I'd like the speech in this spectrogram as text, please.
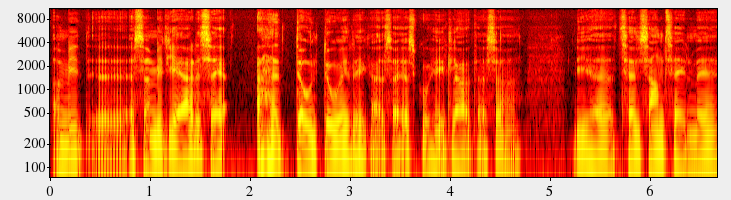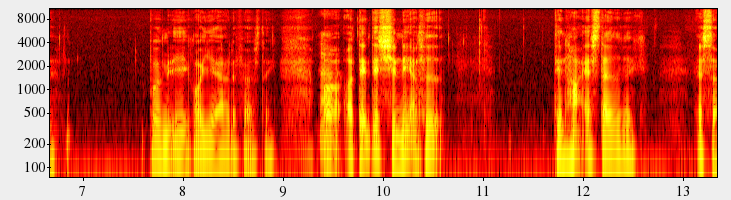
og mit, øh, altså, mit hjerte sagde, don't do it, ikke? Altså, jeg skulle helt klart, altså, lige have taget en samtale med både mit ego og hjerte først, ikke? Ja. Og, og den der generthed, den har jeg stadigvæk. Altså,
